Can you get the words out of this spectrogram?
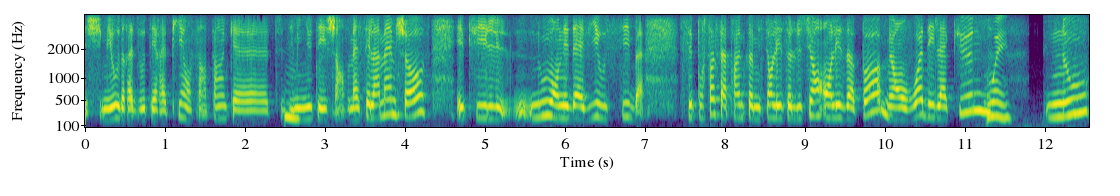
de chimio ou de radiothérapie, on s'entend que tu Hmm. diminues tes chances. Mais c'est la même chose. Et puis, nous, on est d'avis aussi, ben, c'est pour ça que ça prend une commission. Les solutions, on les a pas, mais on voit des lacunes Oui. nous,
